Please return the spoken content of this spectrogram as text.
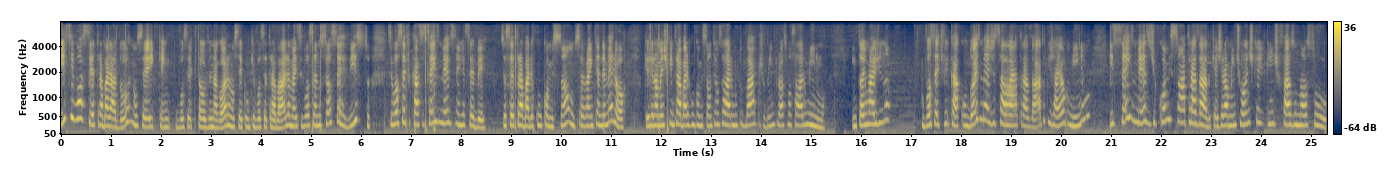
e se você, trabalhador, não sei quem você que está ouvindo agora, não sei com que você trabalha, mas se você no seu serviço, se você ficasse seis meses sem receber, se você trabalha com comissão, você vai entender melhor. Porque geralmente quem trabalha com comissão tem um salário muito baixo, bem próximo ao salário mínimo. Então imagina você ficar com dois meses de salário atrasado, que já é o mínimo, e seis meses de comissão atrasado, que é geralmente onde que a gente faz o nosso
